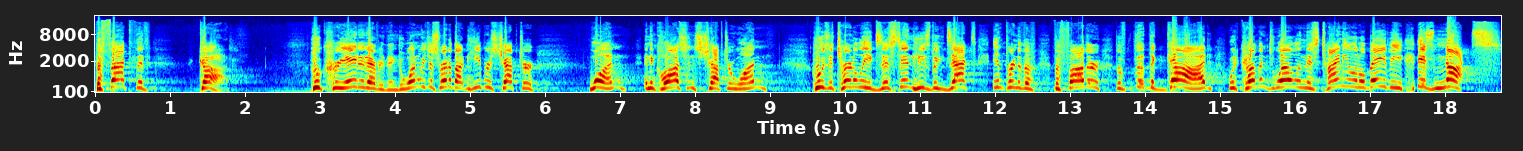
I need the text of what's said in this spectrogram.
The fact that God, who created everything, the one we just read about in Hebrews chapter 1 and in Colossians chapter 1, who is eternally existent, he's the exact imprint of the, the Father, the, the, the God would come and dwell in this tiny little baby is nuts.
